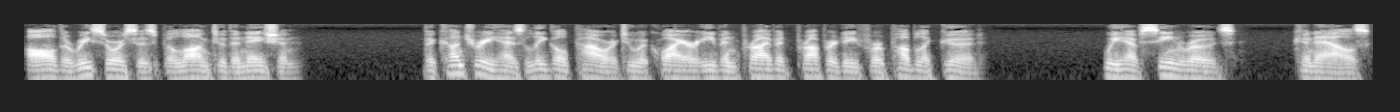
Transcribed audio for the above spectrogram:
all the resources belong to the nation. The country has legal power to acquire even private property for public good. We have seen roads, canals,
